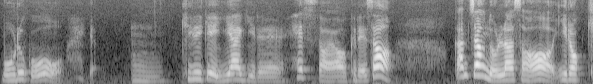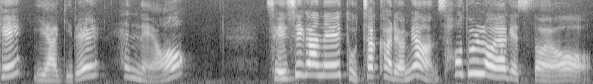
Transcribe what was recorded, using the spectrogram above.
모르고 음, 길게 이야기를 했어요. 그래서 깜짝 놀라서 이렇게 이야기를 했네요. 제 시간에 도착하려면 서둘러야겠어요.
